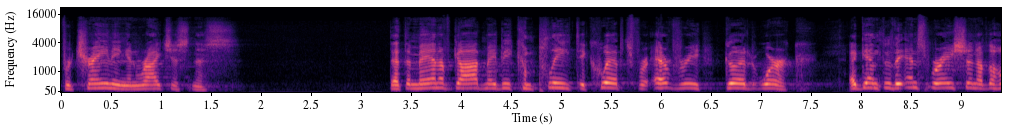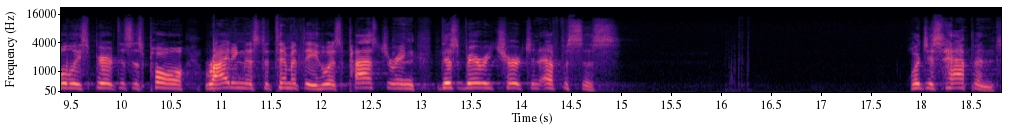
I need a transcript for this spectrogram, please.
for training in righteousness. That the man of God may be complete, equipped for every good work. Again, through the inspiration of the Holy Spirit, this is Paul writing this to Timothy, who is pastoring this very church in Ephesus. What just happened?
